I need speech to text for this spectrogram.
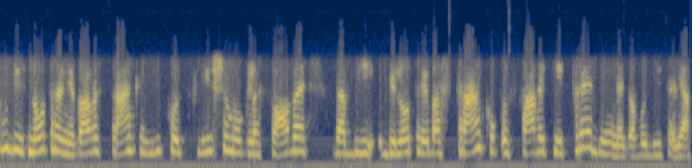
Tudi znotraj njegove stranke veliko slišimo glasove, da bi bilo treba stranko postaviti pred njenega voditelja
